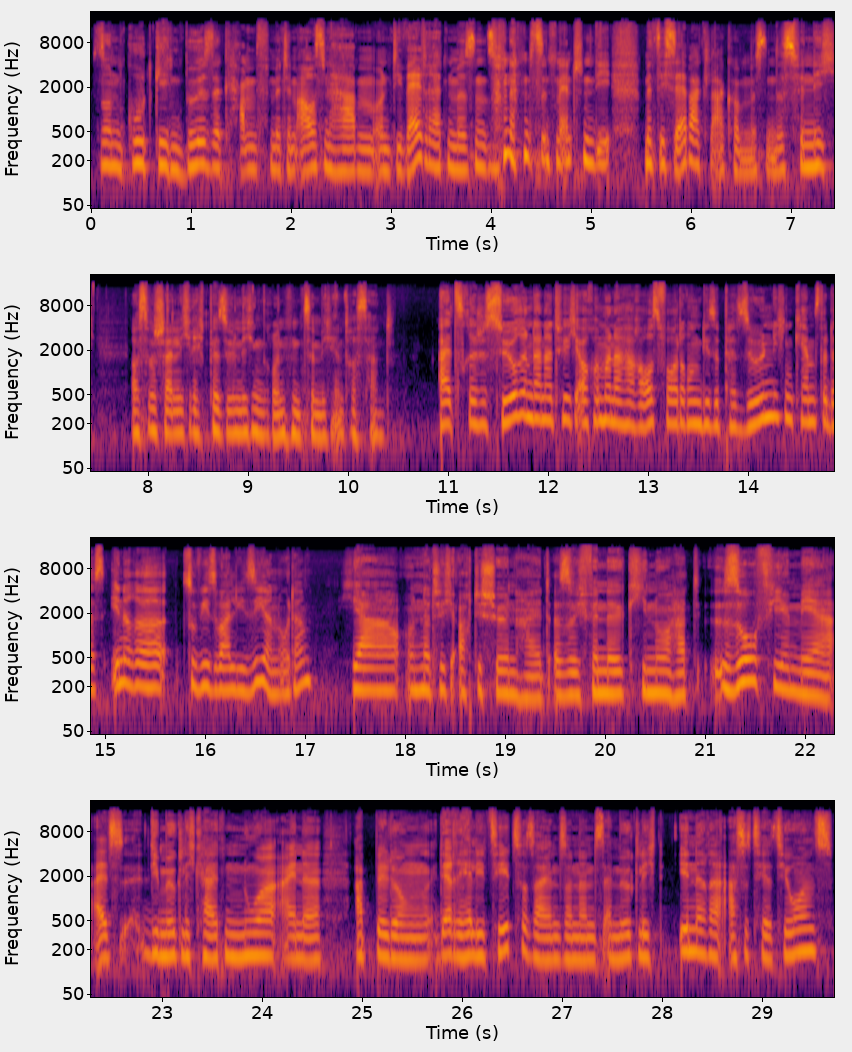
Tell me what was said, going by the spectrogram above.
so einen gut gegen böse Kampf mit dem Außen haben und die Welt retten müssen, sondern es sind Menschen, die mit sich selber klarkommen müssen. Das finde ich aus wahrscheinlich recht persönlichen Gründen ziemlich interessant als Regisseurin dann natürlich auch immer eine Herausforderung, diese persönlichen Kämpfe, das Innere zu visualisieren, oder? Ja, und natürlich auch die Schönheit. Also ich finde, Kino hat so viel mehr als die Möglichkeiten, nur eine Abbildung der Realität zu sein, sondern es ermöglicht innere Assoziations-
